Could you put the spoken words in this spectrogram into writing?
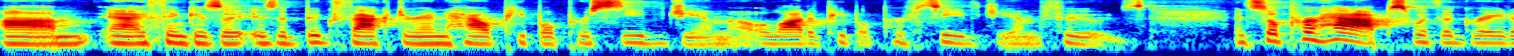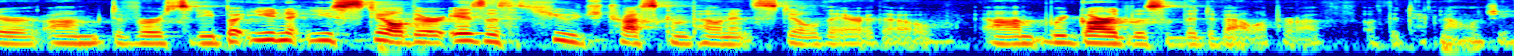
um, and I think is a, is a big factor in how people perceive GMO. A lot of people perceive GM foods. And so perhaps with a greater um, diversity, but you, kn- you still, there is a huge trust component still there, though, um, regardless of the developer of, of the technology.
